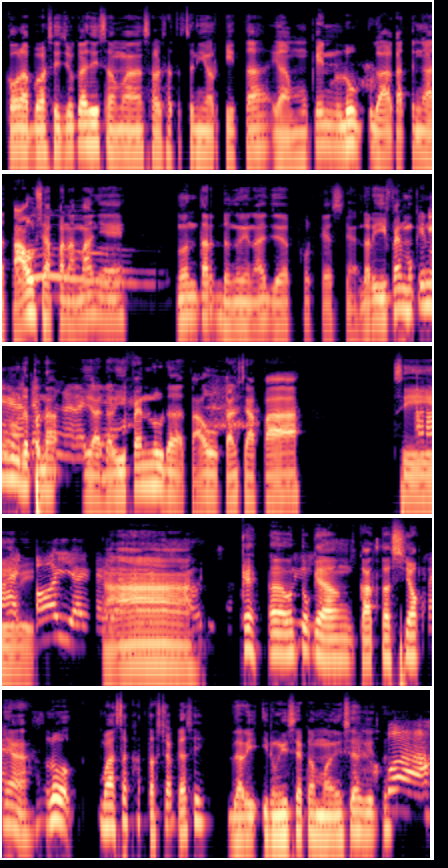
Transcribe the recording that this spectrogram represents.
kolaborasi juga sih sama salah satu senior kita. Ya mungkin lu gak akan nggak tahu siapa namanya. Lu ntar dengerin aja podcastnya. Dari event mungkin Iya, lu udah pernah, aja ya ya. dari event lu udah tahu kan siapa si. Ah, oh iya iya iya Nah, deh siapa. oke eh, untuk yang kata shocknya, lu bahasa kata shock gak sih dari Indonesia ke Malaysia gitu? Wah,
